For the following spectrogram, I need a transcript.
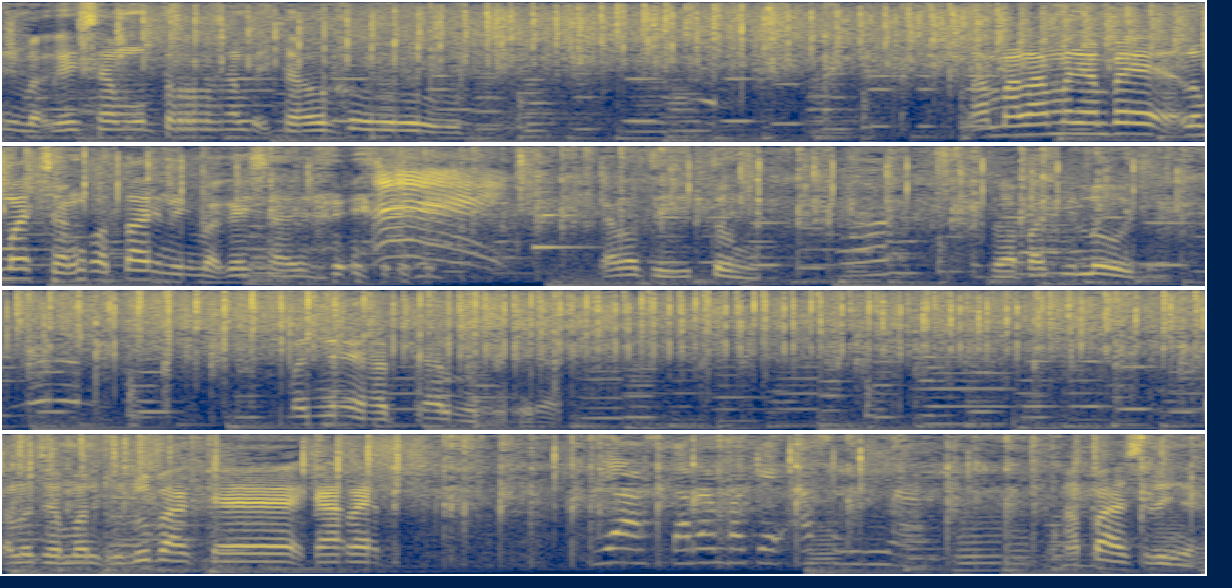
Ini Mbak Kaisa muter sampai jauh. Lama-lama nyampe Lumajang kota ini Mbak Kaisa ini. Eh kalau dihitung berapa kilo ini menyehatkan ya. kalau zaman dulu pakai karet Ya, sekarang pakai aslinya. apa aslinya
